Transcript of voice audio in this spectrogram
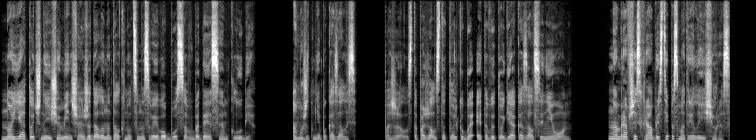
Но я точно еще меньше ожидала натолкнуться на своего босса в БДСМ-клубе. А может, мне показалось? Пожалуйста, пожалуйста, только бы это в итоге оказался не он. Набравшись храбрости, посмотрела еще раз.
